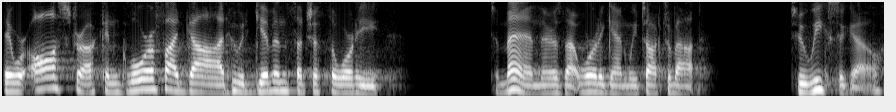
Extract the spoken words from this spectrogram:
they were awestruck and glorified God who had given such authority to men. There's that word again we talked about two weeks ago.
